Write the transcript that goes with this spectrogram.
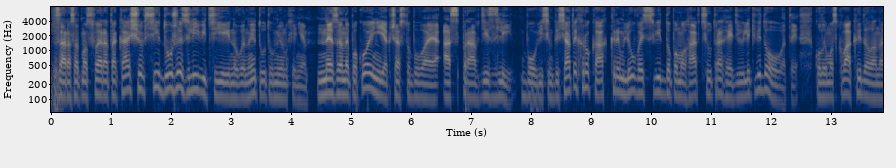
Зараз атмосфера така, що всі дуже злі від цієї новини тут у Мюнхені. Не занепокоєні, як часто буває, а справді злі. Бо у 80-х роках Кремлю весь світ допомагав цю трагедію ліквідовувати. Коли Москва кидала на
